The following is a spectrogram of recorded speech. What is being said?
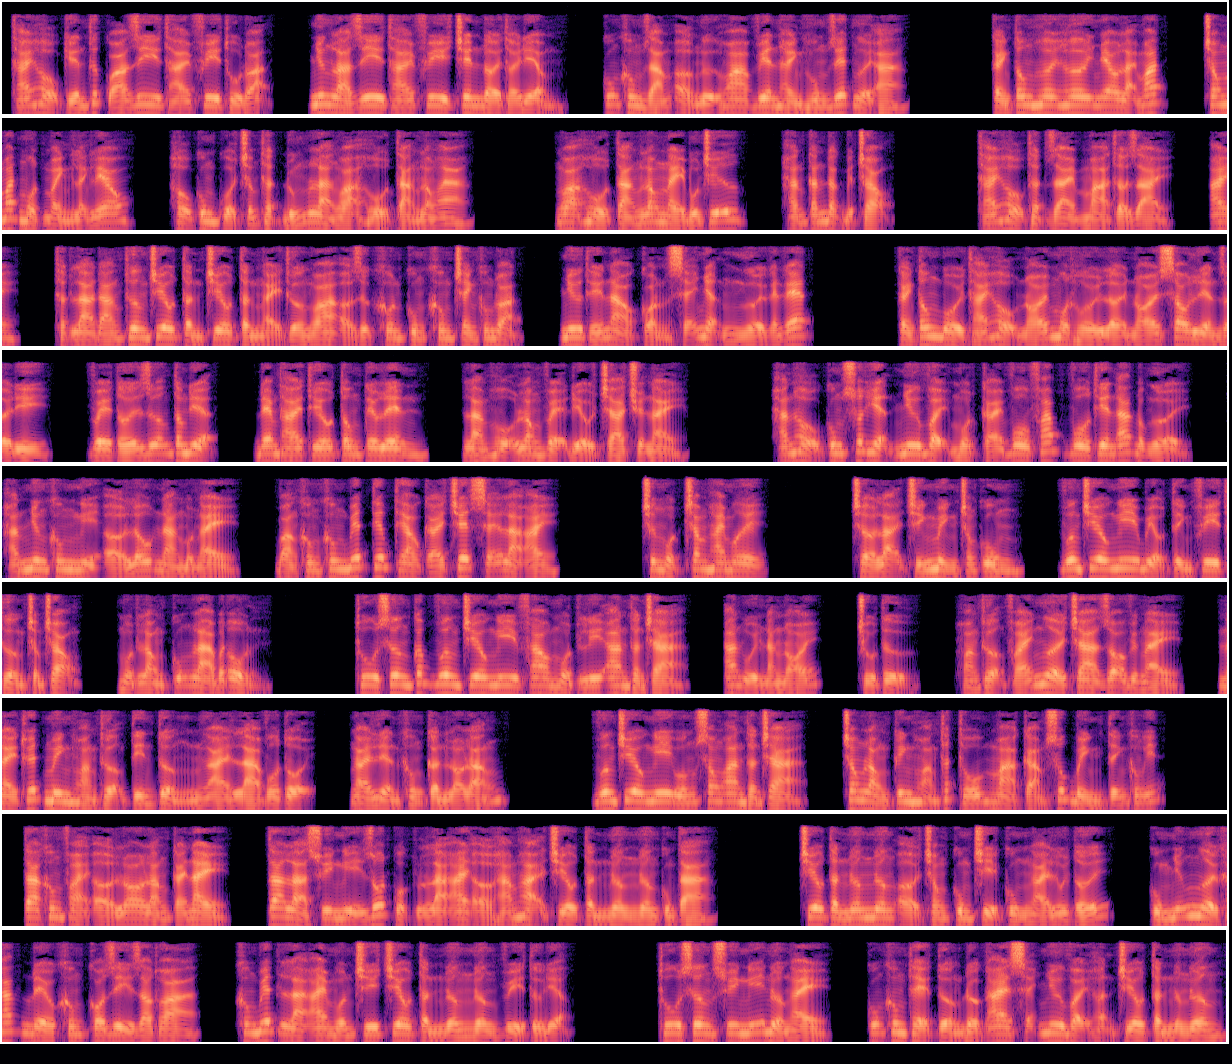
Thái hậu kiến thức quá di thái phi thủ đoạn, nhưng là di thái phi trên đời thời điểm, cũng không dám ở ngự hoa viên hành hung giết người A. Cảnh tông hơi hơi nheo lại mắt, trong mắt một mảnh lạnh lẽo, hậu cung của chấm thật đúng là ngọa hổ tàng long A. Ngọa hổ tàng long này bốn chữ, hắn cắn đặc biệt trọng. Thái hậu thật dài mà thở dài, ai, thật là đáng thương chiêu tần chiêu tần ngày thường hoa ở rực khôn cung không tranh không đoạn, như thế nào còn sẽ nhận người ghen ghét. Cảnh tông bồi Thái hậu nói một hồi lời nói sau liền rời đi, về tới dưỡng tâm điện, đem Thái thiếu tông kêu lên, làm hộ long vệ điều tra chuyện này. Hắn hậu cung xuất hiện như vậy một cái vô pháp vô thiên ác độc người, hắn nhưng không nghĩ ở lâu nàng một ngày, bằng không không biết tiếp theo cái chết sẽ là ai. chương 120 Trở lại chính mình trong cung, Vương Chiêu Nghi biểu tình phi thường trầm trọng, một lòng cũng là bất ổn. Thu xương cấp Vương Chiêu Nghi phao một ly an thần trà, an ủi nàng nói, chủ tử, Hoàng thượng phái người tra rõ việc này, này thuyết minh Hoàng thượng tin tưởng ngài là vô tội, ngài liền không cần lo lắng. Vương Chiêu Nghi uống xong an thần trà, trong lòng kinh hoàng thất thố mà cảm xúc bình tĩnh không ít. Ta không phải ở lo lắng cái này, ta là suy nghĩ rốt cuộc là ai ở hãm hại chiêu tần nương nương cùng ta. Chiêu tần nương nương ở trong cung chỉ cùng ngài lui tới, cùng những người khác đều không có gì giao thoa, không biết là ai muốn chi chiêu tần nương nương vì từ địa. Thu Sương suy nghĩ nửa ngày, cũng không thể tưởng được ai sẽ như vậy hận chiêu tần nương nương.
